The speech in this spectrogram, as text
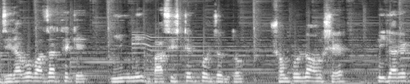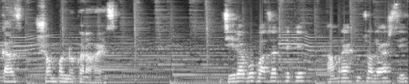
জিরাবো বাজার থেকে ইউনিক বাস স্ট্যান্ড পর্যন্ত সম্পূর্ণ অংশের পিলারের কাজ সম্পন্ন করা হয়েছে। জিরাবো বাজার থেকে আমরা এখন চলে আসছি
